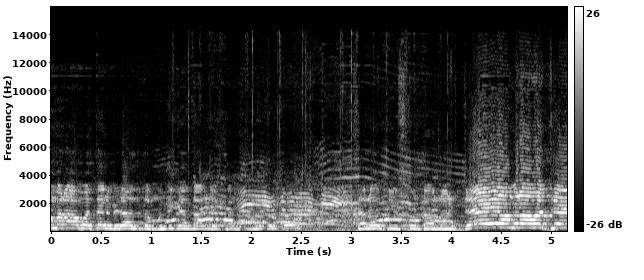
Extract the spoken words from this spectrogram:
అమరావతి అని వినాదంతో ముందుకెళ్దాం అని చెప్పని కోరుకుంటూ సెలవు తీసుకుంటా ఉన్నాను. జై అమరావతి!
